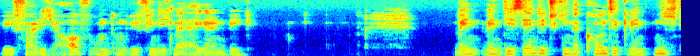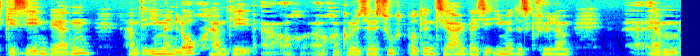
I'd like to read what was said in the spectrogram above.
wie falle ich auf und, und wie finde ich meinen eigenen Weg. Wenn, wenn die Sandwich-Kinder konsequent nicht gesehen werden, haben die immer ein Loch, haben die auch, auch ein größeres Suchtpotenzial, weil sie immer das Gefühl haben, ähm,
